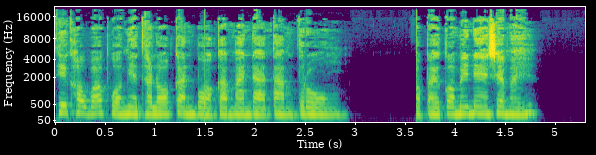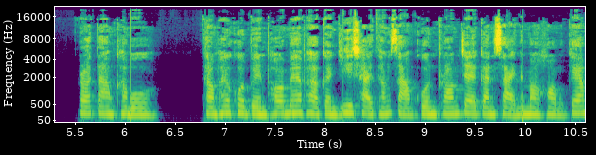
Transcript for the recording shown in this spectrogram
ที่เขาว่าผัวเมียทะเลาะกันบอกกับมารดาตามตรง ต่อไปก็ไม่แน่ใช่ไหม เพราะตามคำโบทำให้คนเป็นพ่อแม่พากันยี่ชายทั้งสามคนพร้อมใจกันใส่น้ำมาหอมแก้ม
